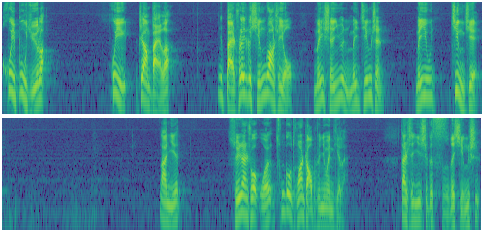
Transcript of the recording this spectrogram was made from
会布局了，会这样摆了，你摆出来这个形状是有。”没神韵，没精神，没有境界。那你虽然说我从构图上找不出你问题来，但是你是个死的形式。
